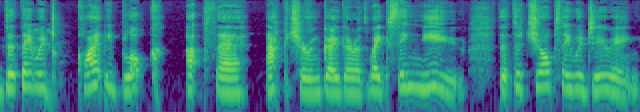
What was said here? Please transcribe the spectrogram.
that they would quietly block up their aperture and go their other way because they knew that the job they were doing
